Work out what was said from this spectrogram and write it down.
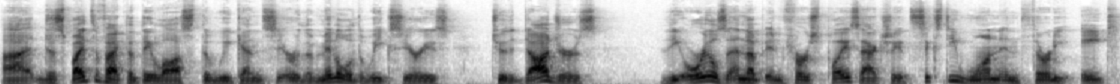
uh, despite the fact that they lost the weekend or the middle of the week series to the Dodgers, the Orioles end up in first place. Actually, at 61 and 38,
